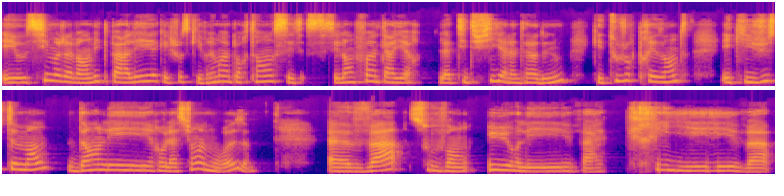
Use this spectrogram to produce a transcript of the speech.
Et aussi, moi, j'avais envie de parler quelque chose qui est vraiment important, c'est l'enfant intérieur, la petite fille à l'intérieur de nous, qui est toujours présente et qui, justement, dans les relations amoureuses, euh, va souvent hurler, va crier, va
